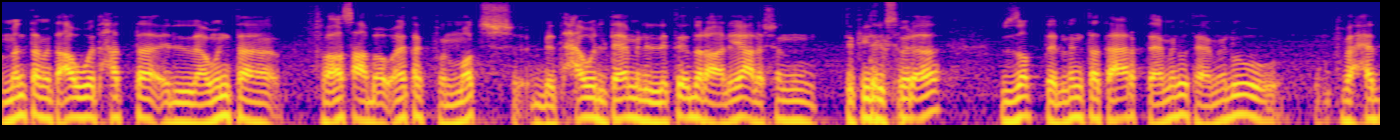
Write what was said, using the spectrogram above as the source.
أما أنت متعود حتى لو أنت في أصعب أوقاتك في الماتش بتحاول تعمل اللي تقدر عليه علشان تفيد تكسب. الفرقة بالظبط اللي أنت تعرف تعمله تعمله في حد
